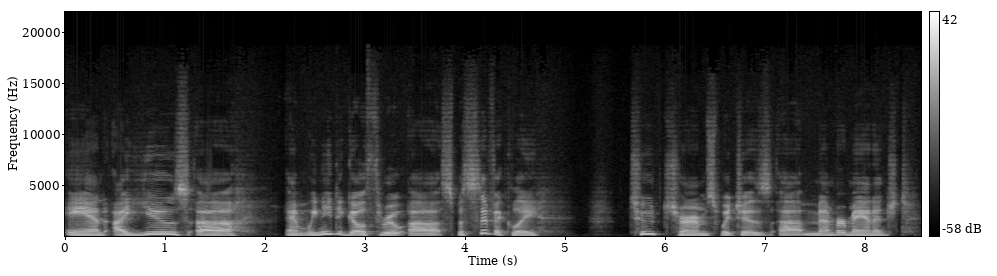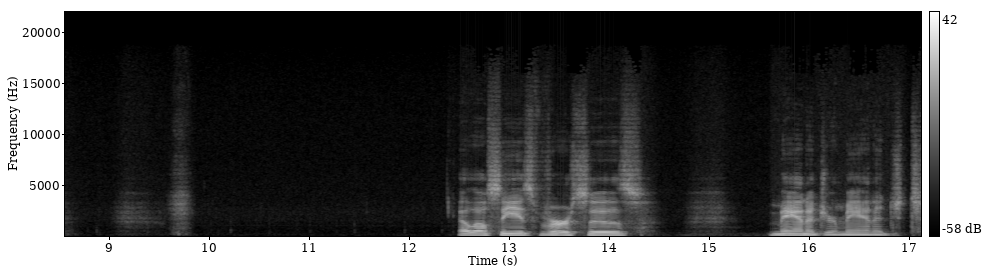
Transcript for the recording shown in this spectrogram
And I use, uh, and we need to go through uh, specifically two terms, which is uh, member managed LLCs versus manager managed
